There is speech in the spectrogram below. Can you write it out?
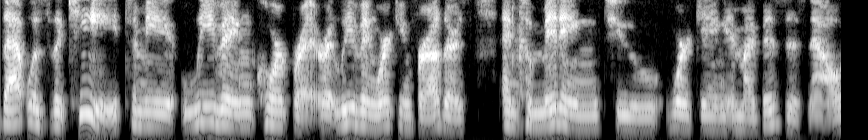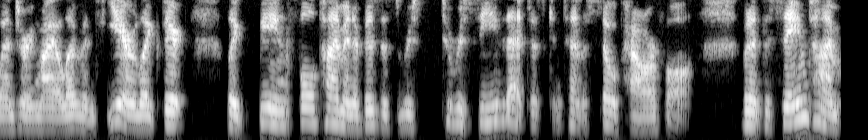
that was the key to me leaving corporate or leaving working for others and committing to working in my business now entering my 11th year. Like they're like being full-time in a business to receive that discontent is so powerful. But at the same time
